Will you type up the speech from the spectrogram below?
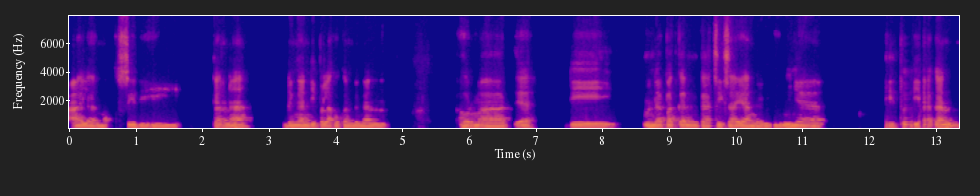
ala maqsidihi karena dengan diperlakukan dengan hormat ya di mendapatkan kasih sayang dari gurunya itu dia akan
